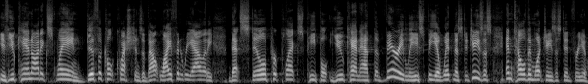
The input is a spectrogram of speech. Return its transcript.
if you cannot explain difficult questions about life and reality that still perplex people, you can at the very least be a witness to Jesus and tell them what Jesus did for you.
